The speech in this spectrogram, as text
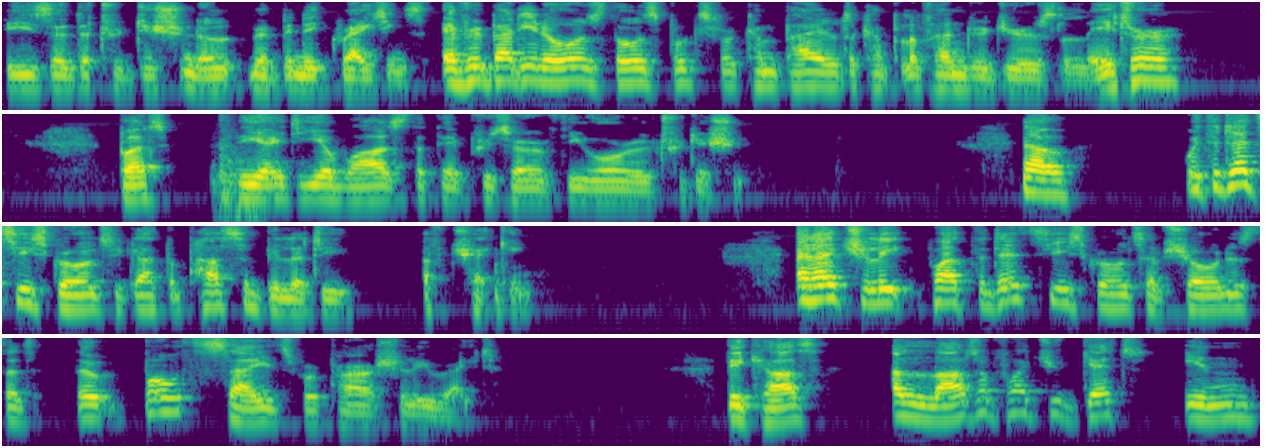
These are the traditional rabbinic writings. Everybody knows those books were compiled a couple of hundred years later, but the idea was that they preserved the oral tradition. Now, with the Dead Sea Scrolls, you got the possibility of checking. And actually, what the Dead Sea Scrolls have shown is that the, both sides were partially right. Because a lot of what you get in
